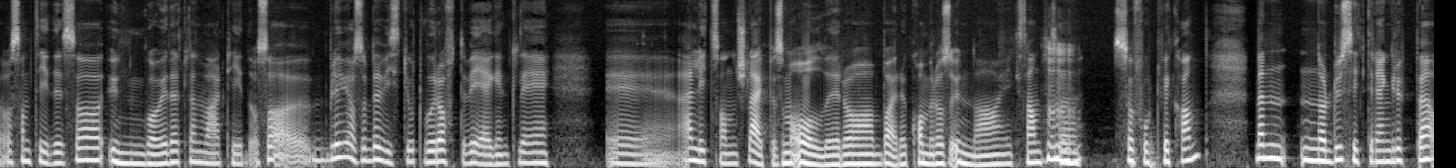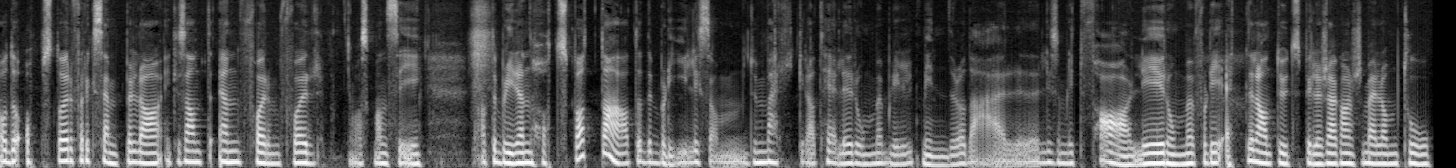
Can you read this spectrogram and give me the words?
og samtidig så unngår vi det til enhver tid. Og så blir vi også bevisstgjort hvor ofte vi egentlig er litt sånn sleipe som åler og bare kommer oss unna, ikke sant. Så, så fort vi kan. Men når du sitter i en gruppe, og det oppstår f.eks. da ikke sant, en form for hva skal man si, at det blir en hotspot. da, At det blir liksom, du merker at hele rommet blir litt mindre, og det er liksom litt farlig i rommet fordi et eller annet utspiller seg kanskje mellom to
